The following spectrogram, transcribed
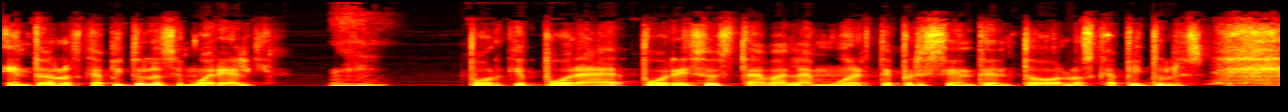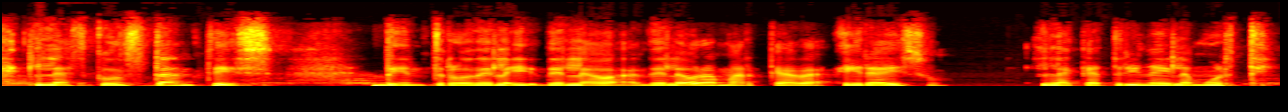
En todos los capítulos se muere alguien porque por, por eso estaba la muerte presente en todos los capítulos. Las constantes dentro de la, de la, de la hora marcada era eso, la Catrina y la muerte.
